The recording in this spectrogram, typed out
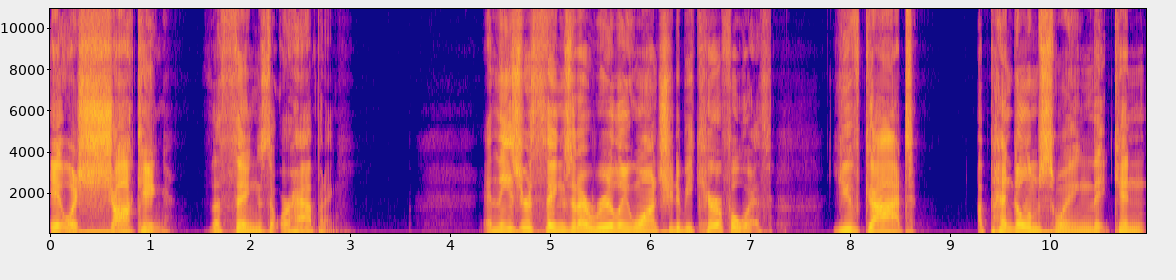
It was shocking the things that were happening. And these are things that I really want you to be careful with. You've got a pendulum swing that can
